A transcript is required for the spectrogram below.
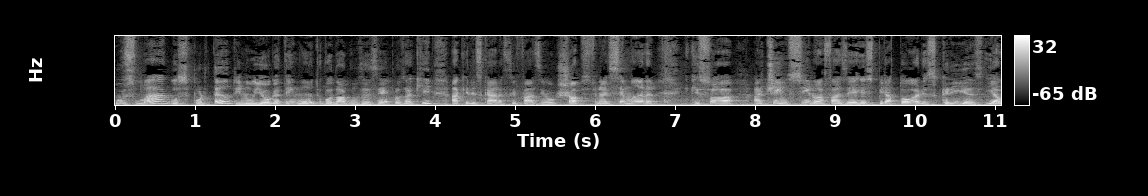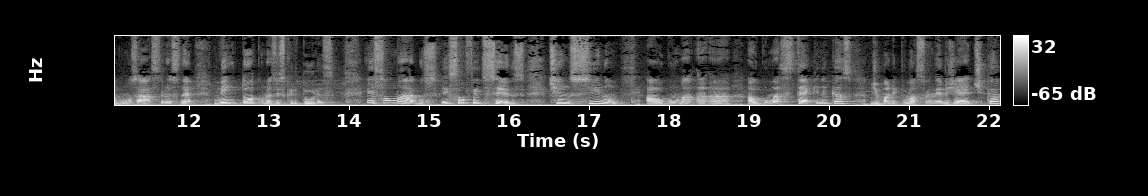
Os magos, portanto, e no yoga tem muito, vou dar alguns exemplos aqui, aqueles caras que fazem workshops finais de semana que só te ensinam a fazer respiratórios, crias e alguns asanas, né? Nem tocam nas escrituras. Eles são magos, eles são feiticeiros. Te ensinam alguma, a, a, algumas técnicas de manipulação energética.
